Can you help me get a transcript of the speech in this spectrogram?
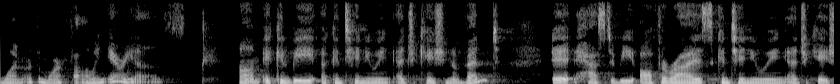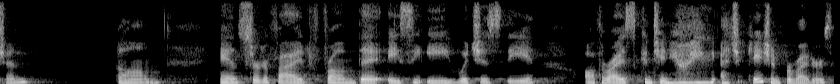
one or the more following areas. Um, it can be a continuing education event. It has to be authorized continuing education um, and certified from the ACE, which is the authorized continuing education providers.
